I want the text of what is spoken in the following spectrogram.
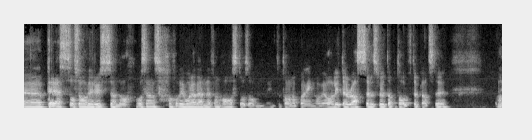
Uh, Perez och så har vi ryssen då. Och sen så har vi våra vänner från Haas då som inte tar några poäng. Och vi har lite Russell, slutar på tolfte plats. Det, Ja,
